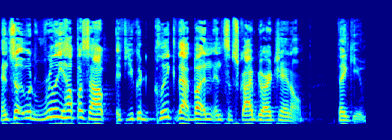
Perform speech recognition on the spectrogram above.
And so it would really help us out if you could click that button and subscribe to our channel. Thank you.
